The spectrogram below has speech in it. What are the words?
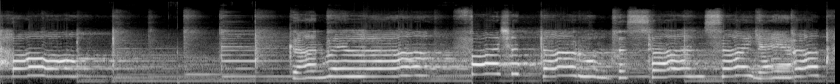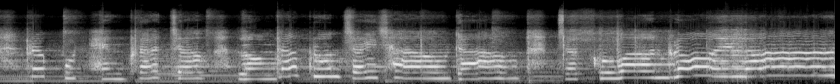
ทองการเวลา ชะตารุวมประสานสายใหญ่รับพระบุตรแห่งพระเจ้า ลองรับรวมใจชาวดาวจักรวาลร้อยล้าน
